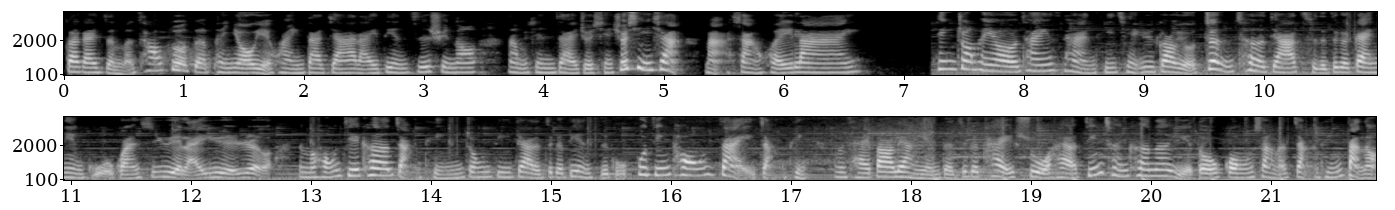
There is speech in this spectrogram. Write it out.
大概怎么操作的朋友，也欢迎大家来电咨询哦。那我们现在就先休息一下，马上回来。听众朋友，蔡因斯坦提前预告有政策加持的这个概念股，果然是越来越热。那么宏捷科涨停，中低价的这个电子股富晶通再涨停。那么财报亮眼的这个泰硕，还有精成科呢，也都攻上了涨停板哦。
